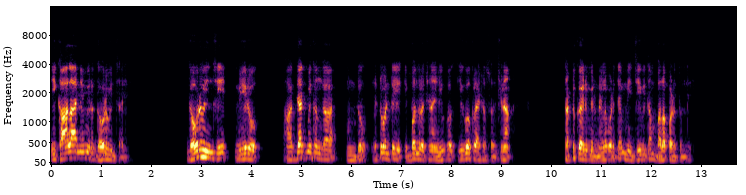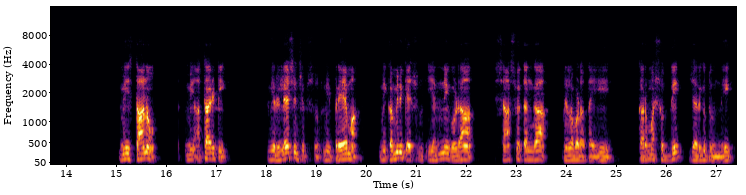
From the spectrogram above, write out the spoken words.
ఈ కాలాన్ని మీరు గౌరవించాలి. గౌరవించి మీరు ఆధ్యాత్మికంగా ఉంటూ ఎటువంటి ఇబ్బందులు వచ్చినా ఈగో ఈగో క్లాషెస్ వచ్చినా తట్టుకొని మీరు నిలబడితే మీ జీవితం బలపడుతుంది. మీ స్థానం మీ అథారిటీ మీ రిలేషన్షిప్స్ మీ ప్రేమ మీ కమ్యూనికేషన్ ఇవన్నీ కూడా శాశ్వతంగా నిలబడతాయి. కర్మశుద్ధి జరుగుతుంది.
